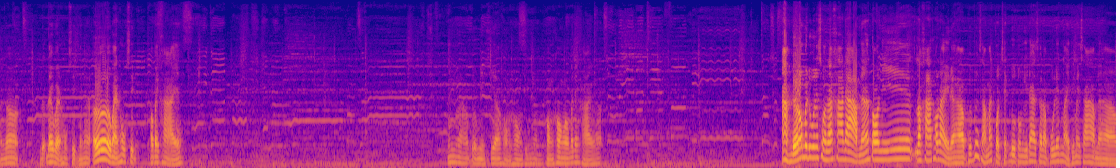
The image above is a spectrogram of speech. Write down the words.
มันก็ได้แหวนหกสิบไหมเนี่ยเออแหวนหกสิบเอาไปขาย นี่ครับเดี๋ยวมีเคลียร์ของทองทิ้งกันของทองเราไม่ได้ขายแล้วอะเดี๋ยวเรามาดูในส่วนราคาดาบนะ ตอนนี้ราคาเท่าไหร่นะครับ เพื่อนๆสามารถกดเช็คดูตรงนี้ได้สำหรับผู้เล่นใหม่ที่ไม่ทราบนะครับ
